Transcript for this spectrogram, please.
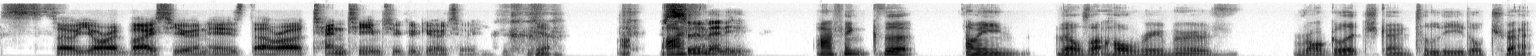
so your advice, Ewan, is there are ten teams you could go to. I, I so think- many. I think that I mean there was that whole rumor of Roglic going to Lidl Trek.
